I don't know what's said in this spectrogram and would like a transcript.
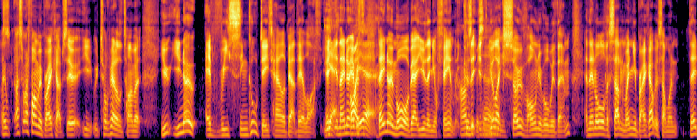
Like, that's what I find with breakups. They- you- we talk about it all the time, but you you know every single detail about their life. Yeah. And they know Oh, everything. yeah. They know more about you than your family because you're like so vulnerable with them. And then all of a sudden, when you break up with someone, they're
